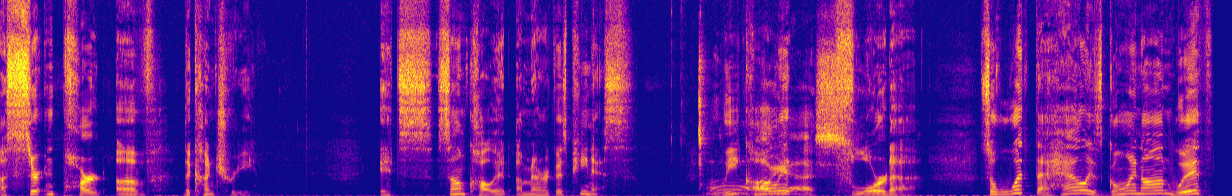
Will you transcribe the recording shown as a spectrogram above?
a certain part of the country. It's some call it America's penis. We oh, call oh, it yes. Florida. So what the hell is going on with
